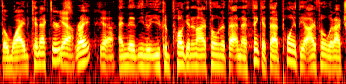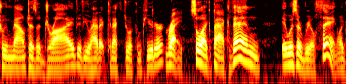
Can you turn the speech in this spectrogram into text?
the wide connectors, yeah. right? Yeah. And then, you know, you could plug in an iPhone at that, and I think at that point, the iPhone would actually mount as a drive if you had it connected to a computer. Right. So like back then, it was a real thing. Like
